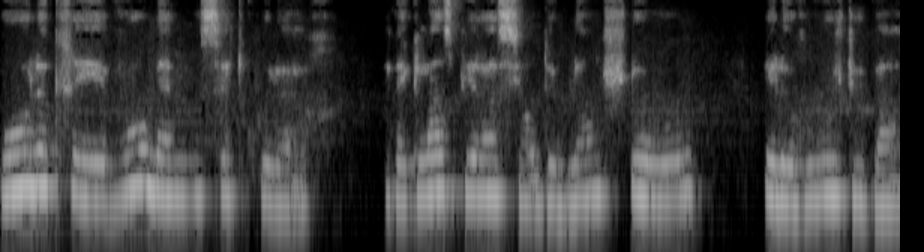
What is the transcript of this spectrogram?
Vous le créez vous-même cette couleur avec l'inspiration du blanche de haut et le rouge du bas.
